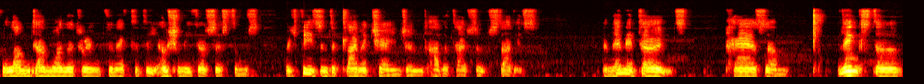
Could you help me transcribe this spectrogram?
for long-term monitoring connected to the ocean ecosystems, which feeds into climate change and other types of studies. And then it uh, has um, links to,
